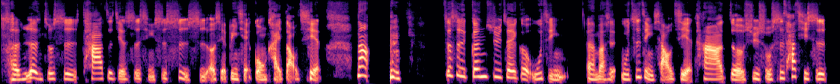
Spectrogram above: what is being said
承认就是他这件事情是事实，而且并且公开道歉。那 这是根据这个武警，呃，不是武之警小姐她的叙述，是她其实。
